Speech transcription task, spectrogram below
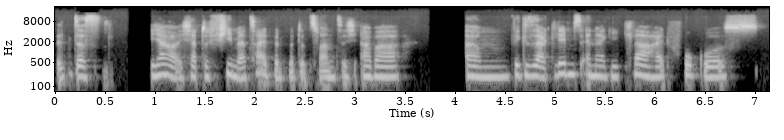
das, ja, ich hatte viel mehr Zeit mit Mitte 20, aber ähm, wie gesagt, Lebensenergie, Klarheit, Fokus,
